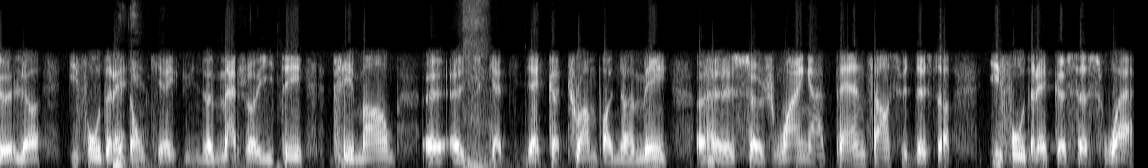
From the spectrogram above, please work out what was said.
que là, il faudrait donc qu'il y ait une majorité des membres euh, euh, du cabinet que Trump a nommé euh, se joignent à peine. Ensuite de ça, il faudrait que ce soit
